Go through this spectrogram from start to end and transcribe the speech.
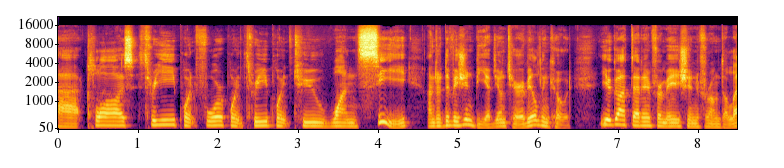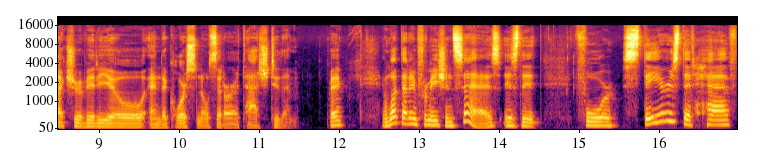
uh, clause 3.4.3.21c under Division B of the Ontario Building Code. You got that information from the lecture video and the course notes that are attached to them. Okay. And what that information says is that for stairs that have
